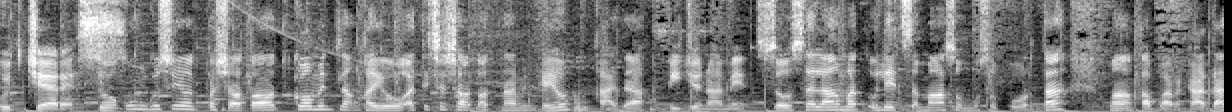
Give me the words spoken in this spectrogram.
Gutierrez. So kung gusto niyo magpa-shoutout, comment lang kayo at isa-shoutout namin kayo kada video namin. So salamat ulit sa mga sumusuporta, mga kabarkada.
